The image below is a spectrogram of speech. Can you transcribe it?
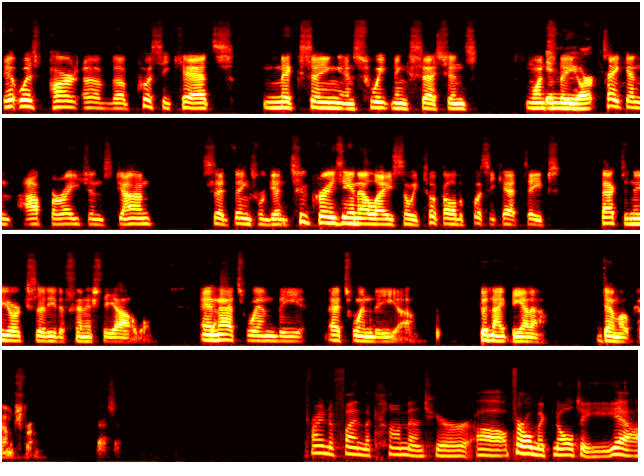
It was part of the Pussycats mixing and sweetening sessions. Once In New they York? taken operations, John said things were getting too crazy in LA, so he took all the Pussycat tapes back to New York City to finish the album, and that's when the that's when the uh, Goodnight Vienna demo comes from. Gotcha. trying to find the comment here. Uh, Farrell McNulty, yeah,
